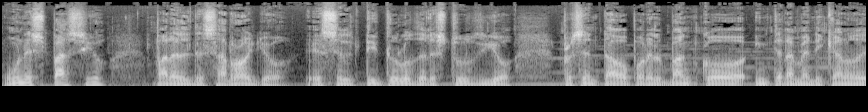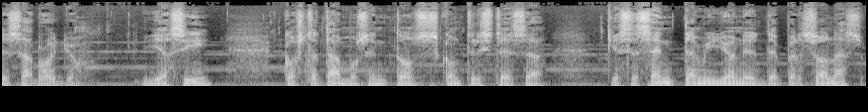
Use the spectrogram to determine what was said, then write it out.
Un espacio para el Desarrollo. Es el título del estudio presentado por el Banco Interamericano de Desarrollo. Y así constatamos entonces con tristeza que 60 millones de personas,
